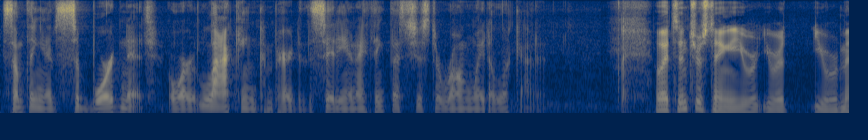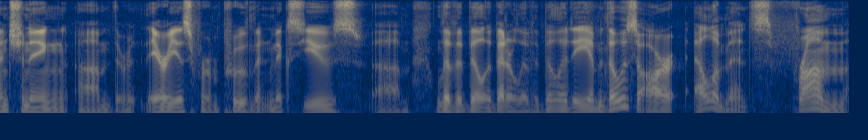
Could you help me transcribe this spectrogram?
something as subordinate or lacking compared to the city, and I think that's just a wrong way to look at it. Well, it's interesting. You were you were you were mentioning um, the areas for improvement, mixed use, um, livability, better livability. I mean, those are elements from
